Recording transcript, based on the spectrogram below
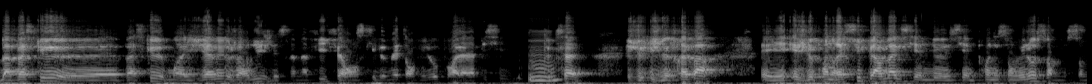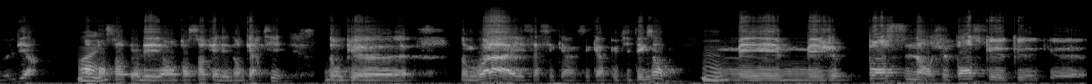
bah parce que, parce que moi, jamais aujourd'hui, je laisserai ma fille faire 11 km en vélo pour aller à la piscine, Hmm. toute seule. Je, je le ferai pas. Et, et je le prendrais super mal si elle, le- si elle prenait son vélo sans, me- sans me le dire en pensant qu'elle est en pensant qu'elle est dans le quartier. Donc euh, donc voilà et ça c'est qu'un c'est qu'un petit exemple. Hmm. Mais mais je pense non, je pense que que, que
